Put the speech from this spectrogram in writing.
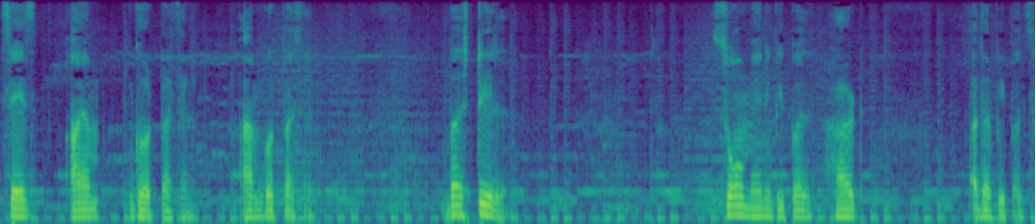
says i am good person. I am good person. But still so many people hurt other people's.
